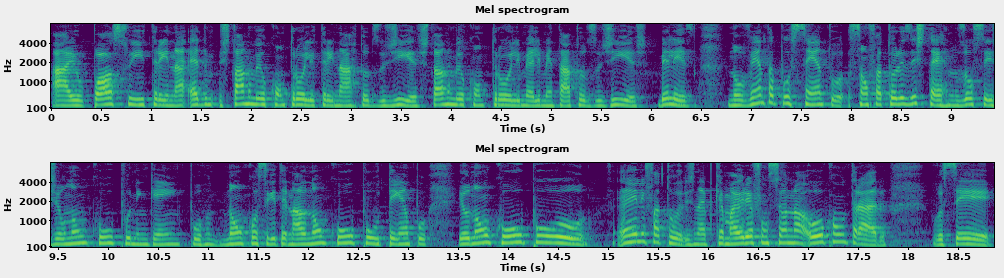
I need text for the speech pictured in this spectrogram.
Ah, eu posso ir treinar, é do- está no meu controle treinar todos os dias? Está no meu controle me alimentar todos os dias? Beleza. 90% são fatores externos, ou seja, eu não culpo ninguém por não conseguir treinar, eu não culpo o tempo, eu não culpo N fatores, né? Porque a maioria funciona ao contrário. Você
